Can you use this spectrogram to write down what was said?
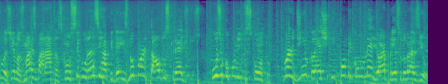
suas gemas mais baratas com segurança e rapidez no portal dos créditos. Use o cupom de desconto Gordinho Clash e compre com o melhor preço do Brasil.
